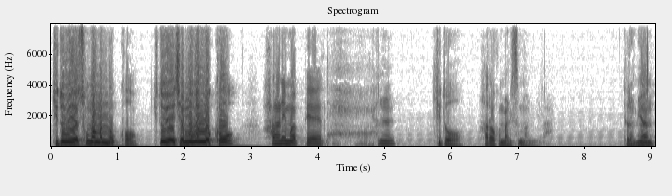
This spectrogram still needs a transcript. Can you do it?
기도의 소망을 놓고 기도의 제목을 놓고 하나님 앞에 늘 기도하라고 말씀합니다. 그러면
